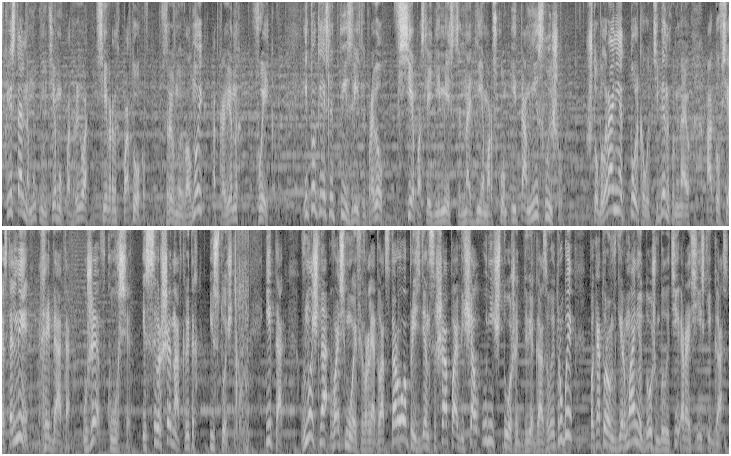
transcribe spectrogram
в кристально-мутную тему подрыва северных потоков, взрывной волной откровенных фейков. И только если ты, зритель, провел все последние месяцы на дне морском и там не слышал, что было ранее, только вот тебе напоминаю, а то все остальные, ребята, уже в курсе из совершенно открытых источников. Итак, в ночь на 8 февраля 22 президент США пообещал уничтожить две газовые трубы, по которым в Германию должен был идти российский газ.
